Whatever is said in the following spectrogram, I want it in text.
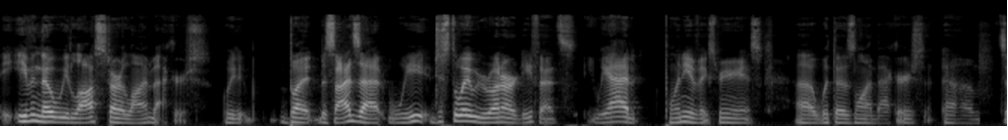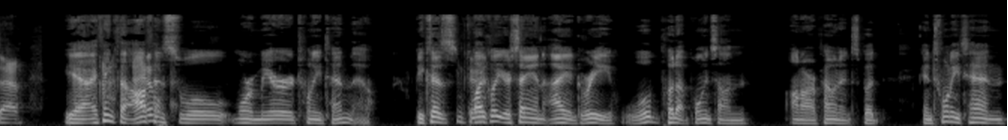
even though we lost our linebackers. We, but besides that, we just the way we run our defense, we had plenty of experience uh, with those linebackers. Um, so Yeah, I think the I- I offense will more mirror 2010 though, because Okay. like what you're saying, I agree. We'll put up points on on our opponents, but in 2010,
